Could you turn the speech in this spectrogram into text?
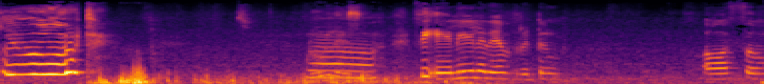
cute സി എലയിൽ they have written awesome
